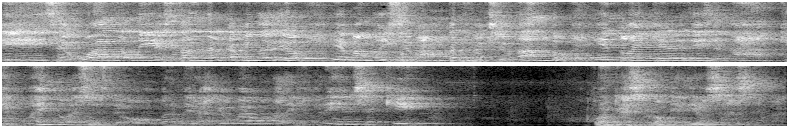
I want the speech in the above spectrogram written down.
y, se guardan y están en el camino de Dios, y hermano, y se van perfeccionando. Y entonces hay quienes dicen, ah, qué bueno es este hombre, mira, yo veo una diferencia aquí. Porque es lo que Dios hace, hermano.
